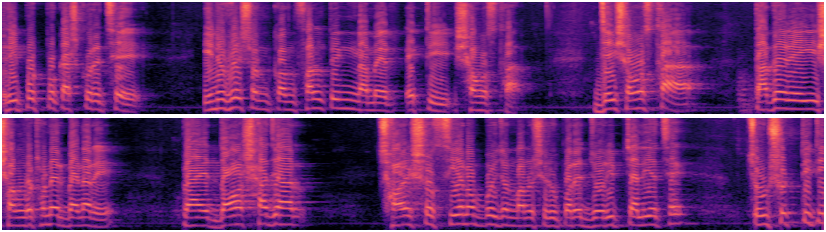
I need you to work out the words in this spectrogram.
রিপোর্ট প্রকাশ করেছে ইনোভেশন কনসাল্টিং নামের একটি সংস্থা। যেই সংস্থা তাদের এই সংগঠনের ব্যানারে প্রায় দশ হাজার ছয়শো ছিয়ানব্বই জন মানুষের উপরে জরিপ চালিয়েছে। চৌষট্টিটি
